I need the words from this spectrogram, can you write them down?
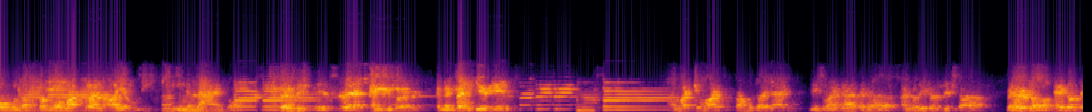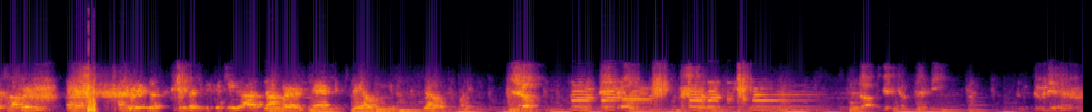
Hello, good afternoon, my friend. I am listening the live. First is Red Angry Bird. And my friend here is... I'm Martin Mark from Deutschland. This is my cat and uh, I'm the leader of this uh, bird. Hey, don't that's not bird. And I'm the leader. As you can see, uh, black bird and its tail is yellow. Yeah.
